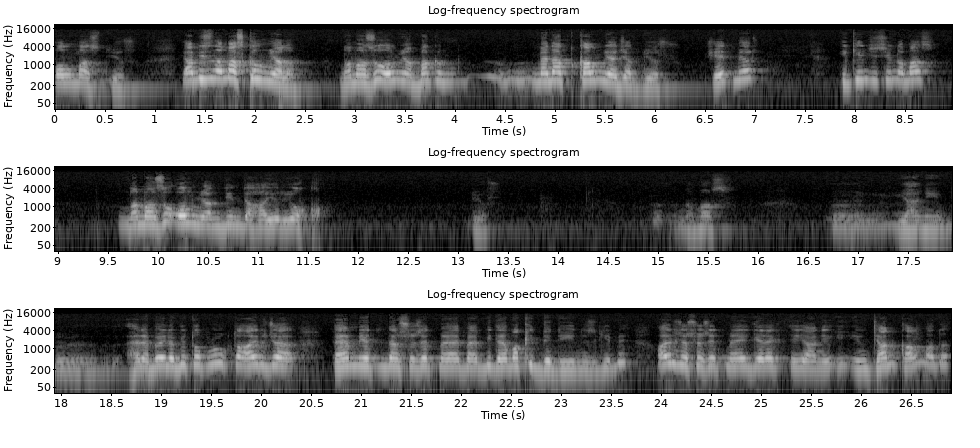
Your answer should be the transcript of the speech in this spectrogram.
Olmaz diyor. Ya biz namaz kılmayalım. Namazı olmayan bakın menat kalmayacak diyor. Şey etmiyor. İkincisi namaz. Namazı olmayan dinde hayır yok. Diyor. Namaz. Yani hele böyle bir toplulukta ayrıca ehemmiyetinden söz etmeye bir de vakit dediğiniz gibi ayrıca söz etmeye gerek yani imkan kalmadı.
